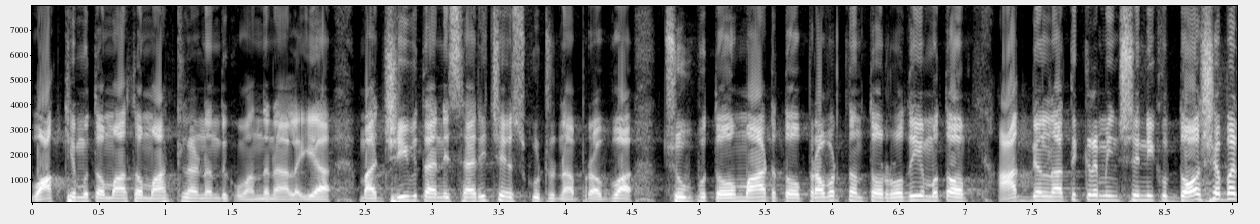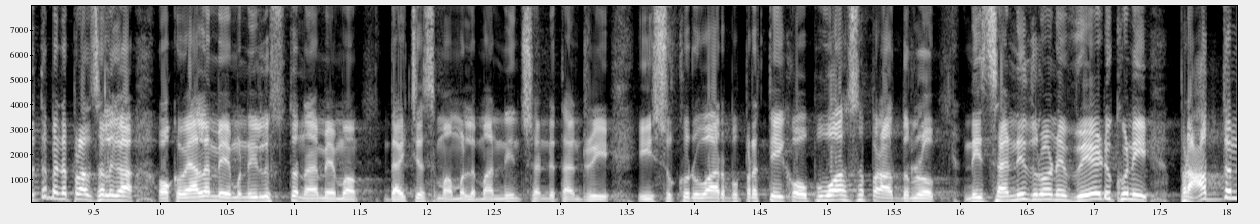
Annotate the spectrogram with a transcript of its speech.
వాక్యముతో మాతో మాట్లాడినందుకు వందనాలయ్యా. మా జీవితాన్ని సరిచేసుకుంటున్నా ప్రభు చూపుతో మాటతో ప్రవర్తనతో హృదయముతో ఆజ్ఞలను అతిక్రమించి నీకు దోషభరితమైన ప్రజలుగా ఒకవేళ మేము నిలుస్తున్నామేమో దయచేసి మమ్మల్ని మన్నించండి తండ్రి. ఈ శుక్రవారపు ప్రత్యేక ఉపవాస ప్రార్థనలో నీ సన్నిధిలోనే వేడుకుని ప్రార్థన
